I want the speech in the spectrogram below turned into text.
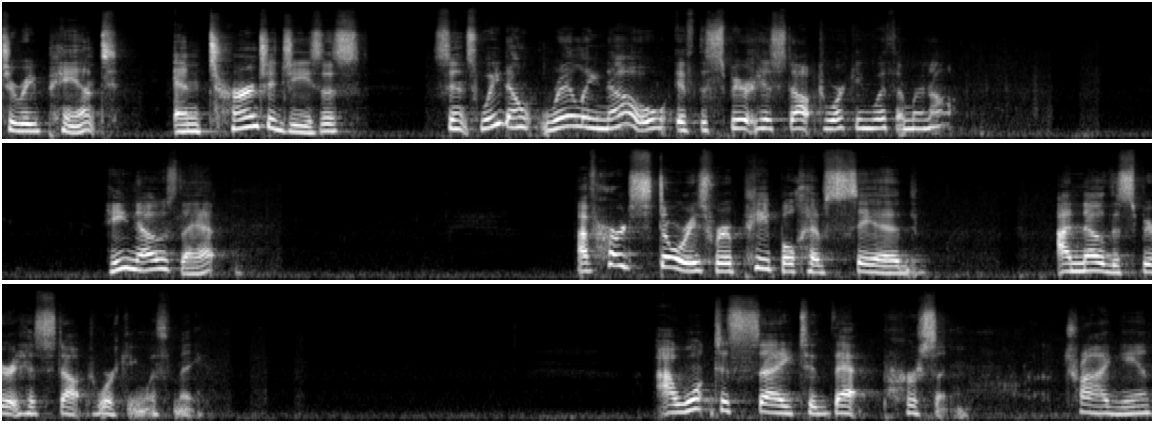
to repent and turn to Jesus since we don't really know if the Spirit has stopped working with them or not. He knows that. I've heard stories where people have said, I know the Spirit has stopped working with me. I want to say to that person, try again.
